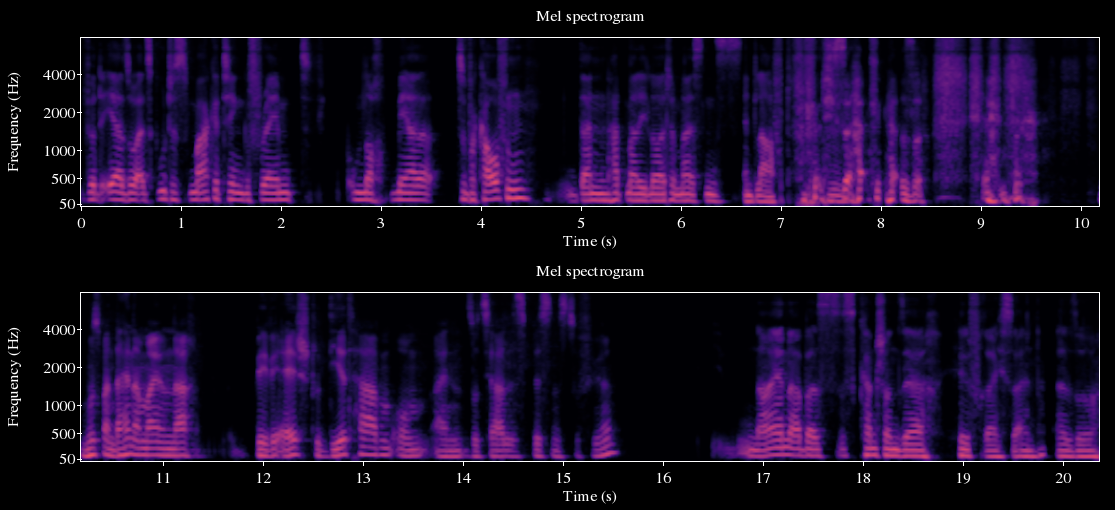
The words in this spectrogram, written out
wird eher so als gutes Marketing geframed, um noch mehr zu verkaufen, dann hat man die Leute meistens entlarvt, würde ich hm. sagen. Also. Muss man deiner Meinung nach BWL studiert haben, um ein soziales Business zu führen? Nein, aber es, es kann schon sehr hilfreich sein. Also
